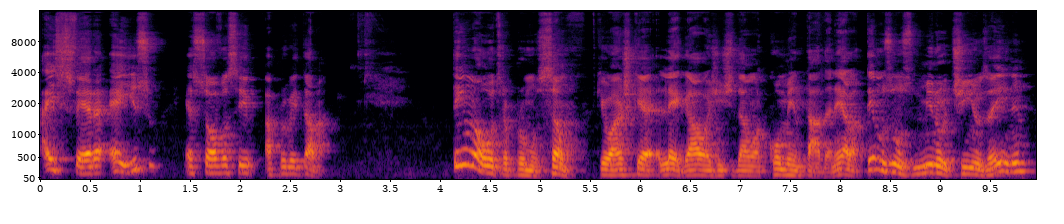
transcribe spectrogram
a esfera é isso, é só você aproveitar lá. Tem uma outra promoção que eu acho que é legal a gente dar uma comentada nela. Temos uns minutinhos aí, né?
